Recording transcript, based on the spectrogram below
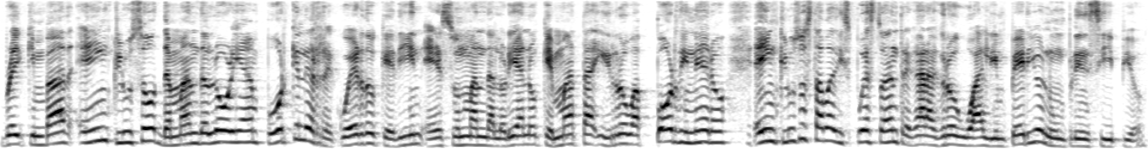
Breaking Bad e incluso The Mandalorian porque les recuerdo que Dean es un mandaloriano que mata y roba por dinero e incluso estaba dispuesto a entregar a Grogu al imperio en un principio.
